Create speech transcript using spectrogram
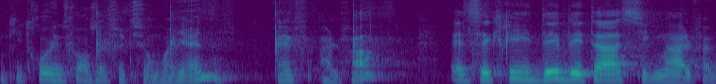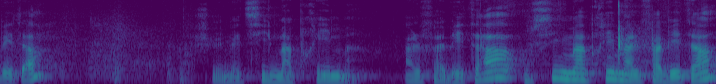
Donc il trouve une force de friction moyenne, F alpha. Elle s'écrit d bêta sigma alpha bêta. Je vais mettre sigma prime alpha bêta ou sigma prime alpha bêta.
